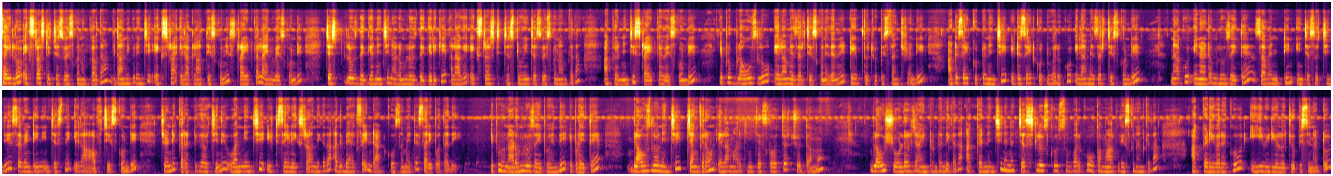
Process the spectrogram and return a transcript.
సైడ్లో ఎక్స్ట్రా స్టిచ్చెస్ వేసుకున్నాం కదా దాని గురించి ఎక్స్ట్రా ఇలా క్లాత్ తీసుకుని స్ట్రైట్గా లైన్ వేసుకోండి. చెస్ట్ లూజ్ దగ్గర నుంచి నడుం లూజ్ దగ్గరికి అలాగే ఎక్స్ట్రా స్టిచ్చెస్ టూ ఇంచెస్ వేసుకున్నాం కదా అక్కడి నుంచి స్ట్రైట్గా వేసుకోండి. ఇప్పుడు బ్లౌజ్లో ఎలా మెజర్ చేసుకునేది అనేది టేప్తో చూపిస్తాను చూడండి. అటు సైడ్ కుట్టు నుంచి ఇటు సైడ్ కుట్టు వరకు ఇలా మెజర్ చేసుకోండి. నాకు ఇనాడం లూజ్ అయితే సెవెంటీన్ ఇంచెస్ వచ్చింది. సెవెంటీన్ ఇంచెస్ని ఇలా ఆఫ్ చేసుకోండి. చూడండి కరెక్ట్గా వచ్చింది. వన్ ఇంచ్ ఇటు సైడ్ ఎక్స్ట్రా ఉంది కదా అది బ్యాక్ సైడ్ డాట్ కోసం అయితే సరిపోతుంది. ఇప్పుడు నడుం లూజ్ అయిపోయింది. ఇప్పుడైతే బ్లౌజ్లో నుంచి చంక్ రౌండ్ ఎలా మార్కింగ్ చేసుకోవచ్చో చూద్దాము. బ్లౌజ్ షోల్డర్ జాయింట్ ఉంటుంది కదా అక్కడి నుంచి నేను చెస్ట్ లూజ్ కోసం వరకు ఒక మార్క్ వేసుకున్నాను కదా అక్కడి వరకు ఈ వీడియోలో చూపిస్తున్నట్టు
